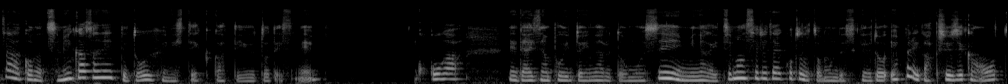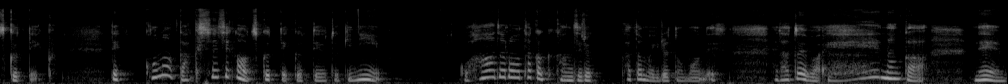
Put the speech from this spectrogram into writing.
じゃあこの積み重ねってどういうふうにしていくかっていうとですねここが、ね、大事なポイントになると思うしみんなが一番知りたいことだと思うんですけれどやっぱり学習時間を作っていく。でこの学習時間を作っていくっていう時にこうハードルを高く感じる方もいると思うんです。例えば、えー、なんかね、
